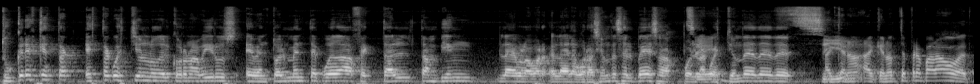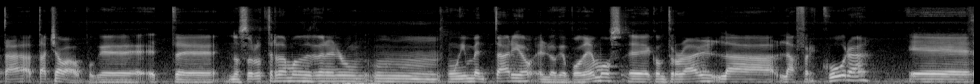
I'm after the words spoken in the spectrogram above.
¿Tú crees que esta, esta cuestión, lo del coronavirus, eventualmente pueda afectar también la, la elaboración de cerveza por Sí. la cuestión de... de- de- Sí. Al, que no, al que no esté preparado está, está chavado, porque este, nosotros tratamos de tener un, un- un inventario en lo que podemos eh, controlar la, la frescura, eh,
